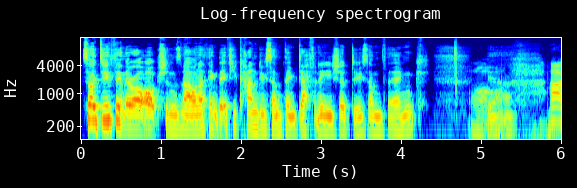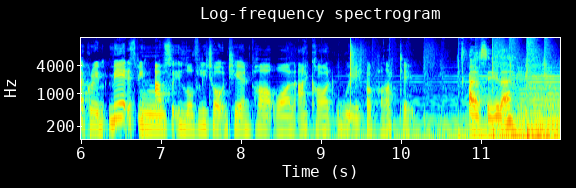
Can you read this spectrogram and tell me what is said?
So I do think there are options now, and I think that if you can do something, definitely you should do something. Yeah. i agree mate it's been mm. absolutely lovely talking to you in part one i can't wait for part two I'll see you there.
